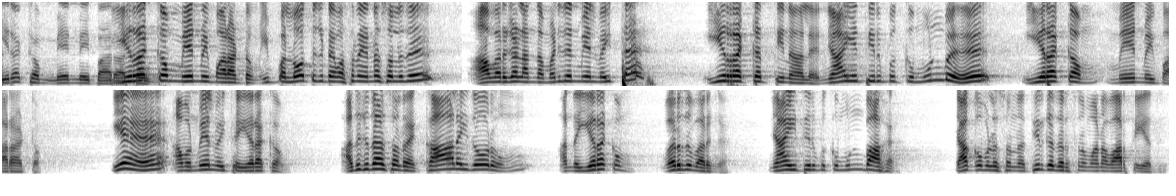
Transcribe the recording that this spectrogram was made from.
இரக்கம் மேன்மை பாரா இரக்கம் மேன்மை பாராட்டும். இப்ப லோத்துக்கிட்ட வசனம் என்ன சொல்லுது? அவர்கள் அந்த மனிதன் மேல் வைத்த இரக்கத்தினால. நியாய தீர்ப்புக்கு முன்பு இரக்கம் மேன்மை பாராட்டும். ஏன்? அவன் மேல் வைத்த இரக்கம். அதுக்கு தான் சொல்கிறேன் காலைதோறும் அந்த இரக்கம் வருது பாருங்க. நியாய தீர்ப்புக்கு முன்பாக யாக்கோபில் சொன்ன தீர்க்க தரிசனமான வார்த்தை அது.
